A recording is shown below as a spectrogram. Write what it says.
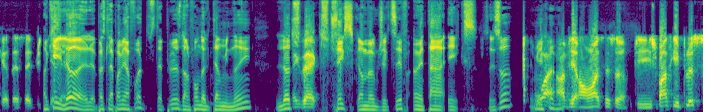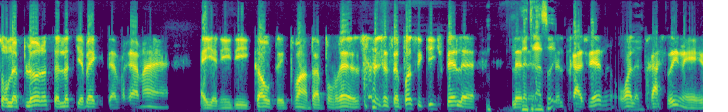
que de celui OK, là, parce que la première fois, c'était plus, dans le fond, de le terminer. Là, tu, tu te fixes comme objectif un temps X. C'est ça? Ouais, compris? environ, ouais, c'est ça. Puis je pense qu'il est plus sur le plat, là. Celle-là de Québec était vraiment... Hey, Il y a des, des côtes épouvantables. Pour vrai, je sais pas c'est qui qui fait le... Le tracé? Le, trajet, là. Ouais, le tracé, mais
